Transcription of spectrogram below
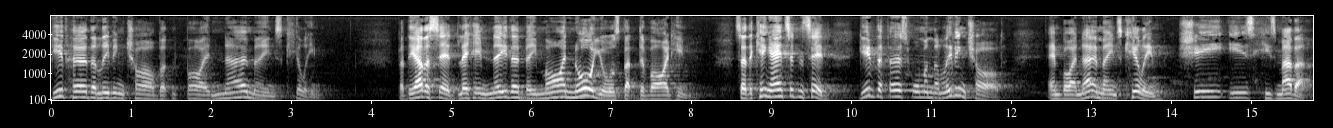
give her the living child, but by no means kill him. But the other said, Let him neither be mine nor yours, but divide him. So the king answered and said, Give the first woman the living child, and by no means kill him. She is his mother.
